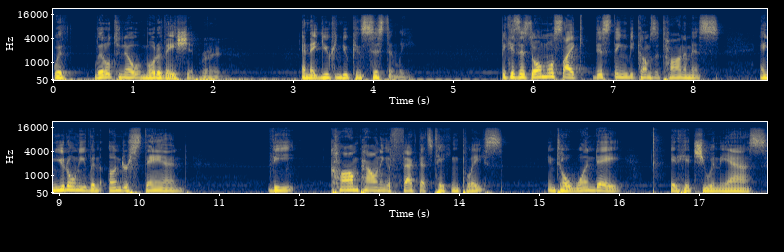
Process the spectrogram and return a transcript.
with little to no motivation right. and that you can do consistently. Because it's almost like this thing becomes autonomous and you don't even understand the compounding effect that's taking place until one day it hits you in the ass.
